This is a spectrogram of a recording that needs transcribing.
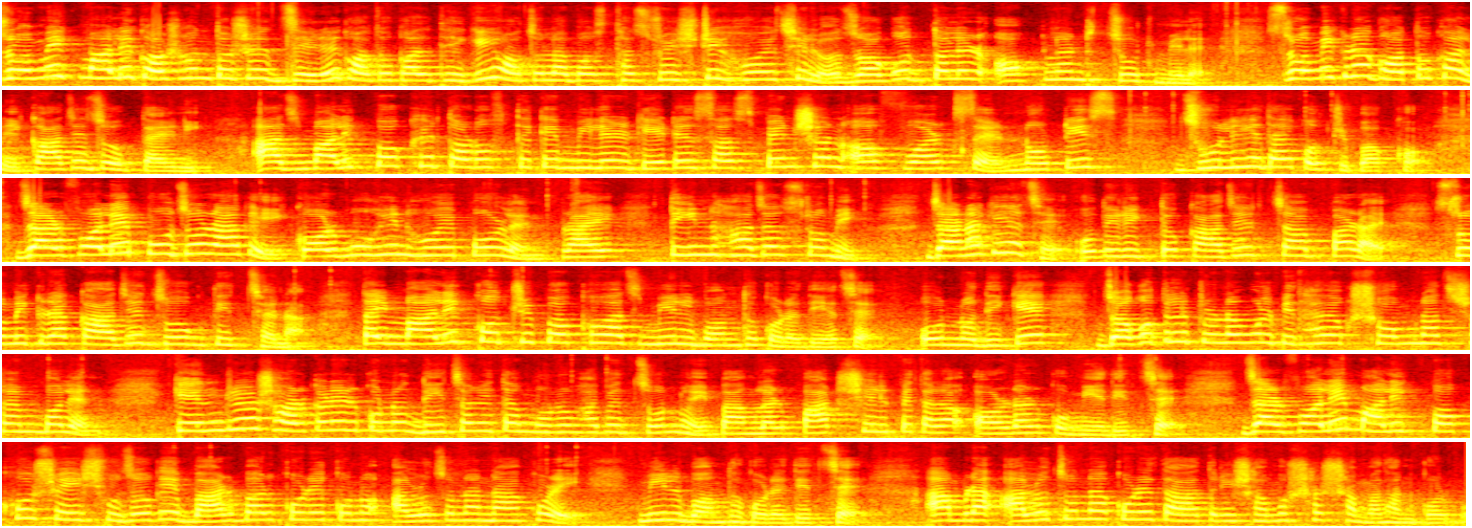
শ্রমিক মালিক অসন্তোষের জেরে গতকাল থেকেই অচলাবস্থা সৃষ্টি হয়েছিল। জগদ্দলের অকল্যান্ড জুট মিলে। শ্রমিকরা গতকালই কাজে যোগ দেয়নি। আজ মালিক পক্ষের তরফ থেকে মিলের গেটে সাসপেনশন অফ ওয়ার্কসের নোটিশ ঝুলিয়ে দেয় কর্তৃপক্ষ। যার ফলে পুজোর আগেই কর্মহীন হয়ে পড়লেন প্রায় তিন হাজার শ্রমিক। জানা গিয়েছে, অতিরিক্ত কাজের চাপ বাড়ায় শ্রমিকরা কাজে যোগ দিচ্ছে না। তাই মালিক কর্তৃপক্ষ আজ মিল বন্ধ করে দিয়েছে। অন্যদিকে জগতলের তৃণমূল বিধায়ক সোমনাথ শ্যাম বলেন কেন্দ্রীয় সরকারের কোনো দ্বিচারিতা মনোভাবের জন্যই বাংলার পাট শিল্পে তারা অর্ডার কমিয়ে দিচ্ছে। যার ফলে মালিক পক্ষ সেই সুযোগে বারবার করে কোনো আলোচনা না করে মিল বন্ধ করে দিচ্ছে। আমরা আলোচনা করে তাড়াতাড়ি সমস্যার সমাধান করব।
